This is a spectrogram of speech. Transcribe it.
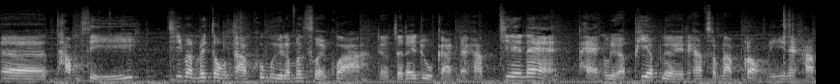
เอ่อทำสีที่มันไม่ตรงตามคู่มือแล้วมันสวยกว่า เดี๋ยวจะได้ดูกันนะครับ ที่แน่ๆแผงเหลือเพียบเลยนะครับสำหรับกล่องนี้นะครับ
